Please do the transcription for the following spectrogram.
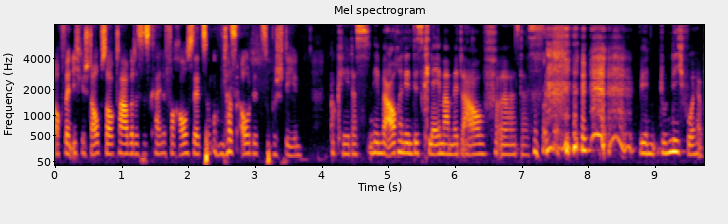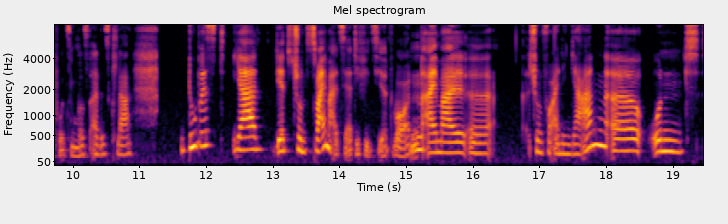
auch wenn ich gestaubsaugt habe, das ist keine Voraussetzung, um das Audit zu bestehen. Okay, das nehmen wir auch in den Disclaimer mit auf, äh, dass du nicht vorher putzen musst, alles klar. Du bist ja jetzt schon zweimal zertifiziert worden. Einmal äh, schon vor einigen Jahren. Äh, und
